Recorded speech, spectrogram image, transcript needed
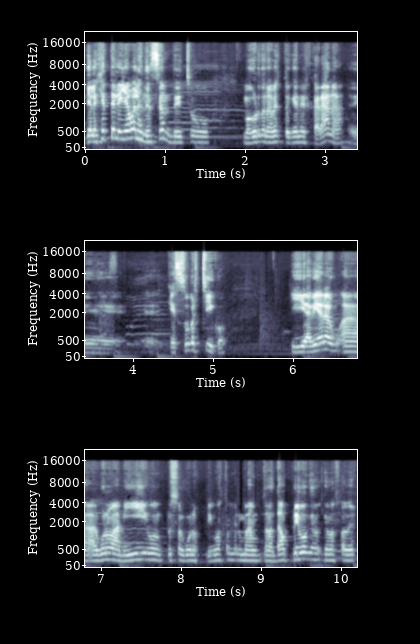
y a la gente le llama la atención, de hecho me acuerdo una vez toqué en el Jarana, eh, eh, que es súper chico, y había algunos amigos, incluso algunos primos también, me mandaba un primo que, que me fue a ver,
